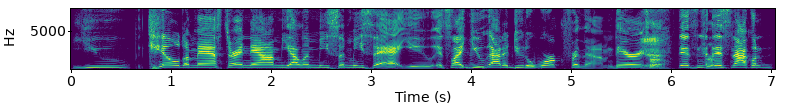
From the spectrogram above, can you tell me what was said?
you killed a master and now I'm yelling Mhysa Mhysa at you. It's like you mm-hmm. got to do the work for them. They're True, it's, it's not going.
